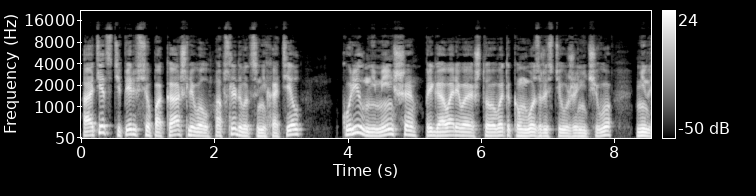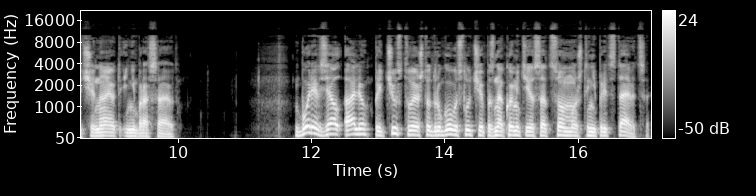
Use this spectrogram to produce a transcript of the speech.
А отец теперь все покашливал, обследоваться не хотел, курил не меньше, приговаривая, что в таком возрасте уже ничего не начинают и не бросают. Боря взял Алю, предчувствуя, что другого случая познакомить ее с отцом может и не представиться.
